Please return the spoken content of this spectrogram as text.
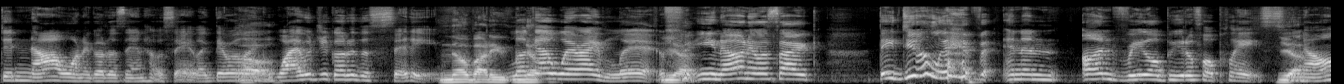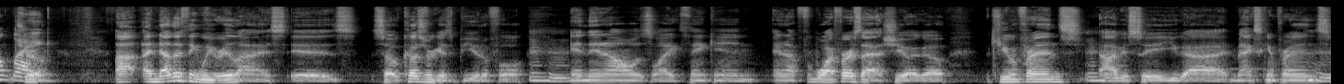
did not want to go to San Jose. Like they were Oh. like, "Why would you go to the city? Nobody. Look no, at where I live." Yeah. you know, and it was like they do live in an unreal, beautiful place. Yeah, you know, like. true. Uh, another thing we realized is so Costa Rica is beautiful, Mm-hmm. and then I was like thinking, and I, well, at first I asked you, I go, Cuban friends, Mm-hmm. obviously you got Mexican friends,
